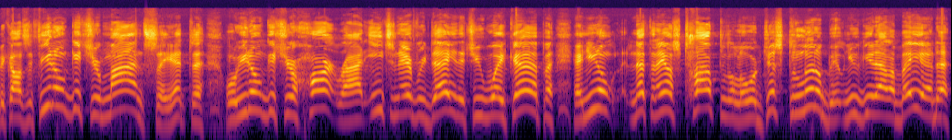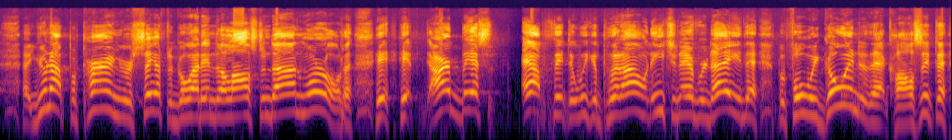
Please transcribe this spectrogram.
Because if you don't get your mindset uh, or you don't get your heart right each and every day that you wake up uh, and you don't, nothing else, talk to the Lord just a little bit when you get out of bed, uh, you're not preparing yourself to go out into a lost and dying world. It, it, our best outfit that we can put on each and every day that before we go into that closet, that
